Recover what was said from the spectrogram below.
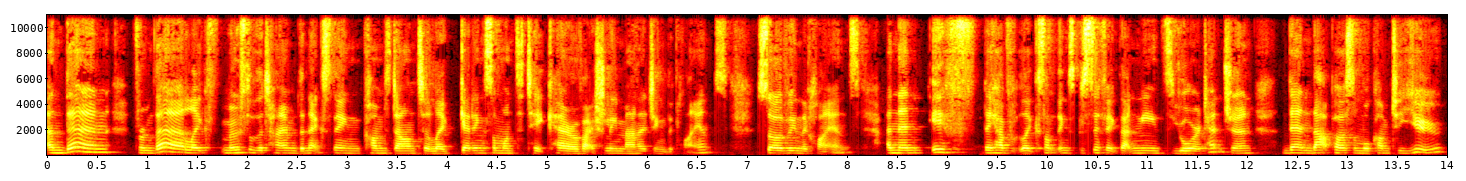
and then from there, like most of the time, the next thing comes down to like getting someone to take care of actually managing the clients, serving the clients. And then if they have like something specific that needs your attention, then that person will come to you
